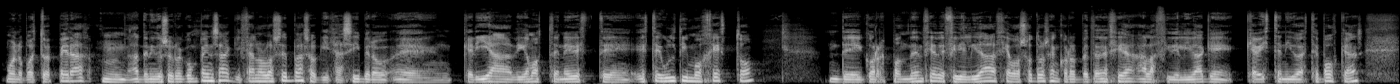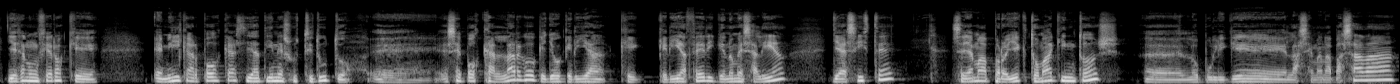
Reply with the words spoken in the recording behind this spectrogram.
Bueno, pues tu esperas mm, ha tenido su recompensa, quizá no lo sepas o quizás sí, pero eh, quería, digamos, tener este, este último gesto de correspondencia, de fidelidad hacia vosotros en correspondencia a la fidelidad que, que habéis tenido a este podcast. Y es anunciaros que Emilcar Podcast ya tiene sustituto. Eh, ese podcast largo que yo quería, que quería hacer y que no me salía, ya existe. Se llama Proyecto Macintosh. Eh, lo publiqué la semana pasada.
